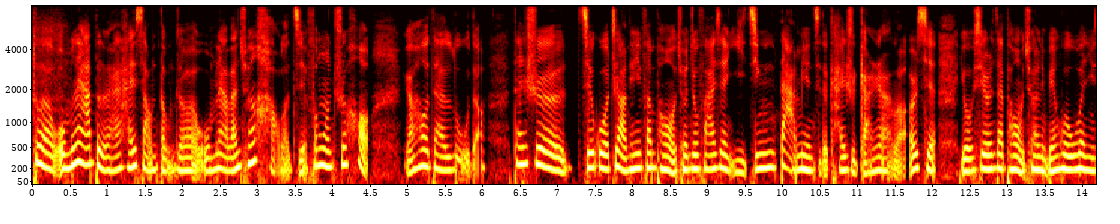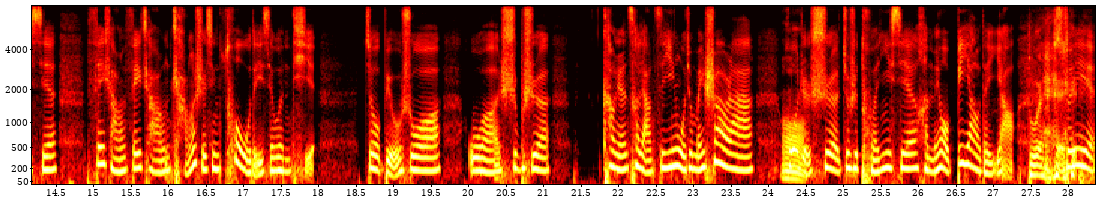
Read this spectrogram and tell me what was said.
对我们俩本来还想等着我们俩完全好了、解封了之后，然后再录的，但是结果这两天一翻朋友圈，就发现已经大面积的开始感染了，而且有些人在朋友圈里边会问一些非常非常常识性错误的一些问题，就比如说我是不是抗原测两次阴我就没事儿啦，哦或者是就是囤一些很没有必要的药，对，所以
